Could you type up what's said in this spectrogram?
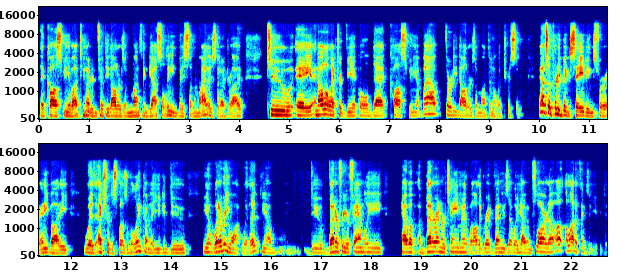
that cost me about $250 a month in gasoline based on the mileage that I drive to a, an all electric vehicle that costs me about $30 a month in electricity. That's a pretty big savings for anybody with extra disposable income that you could do, you know, whatever you want with it, you know, do better for your family, have a, a better entertainment with all the great venues that we have in Florida, a, a lot of things that you could do.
